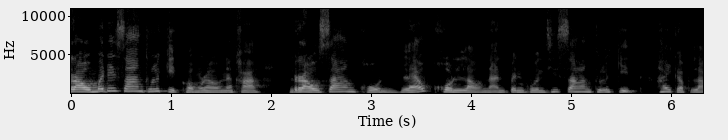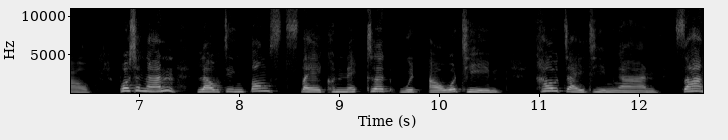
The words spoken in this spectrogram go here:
เราไม่ได้สร้างธุรกิจของเรานะคะ เราสร้างคนแล้วคนเหล่านั้นเป็นคนที่สร้างธุรกิจให้กับเรา เพราะฉะนั้นเราจึงต้อง stay connected with our team เข้าใจทีมงาน สร้าง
